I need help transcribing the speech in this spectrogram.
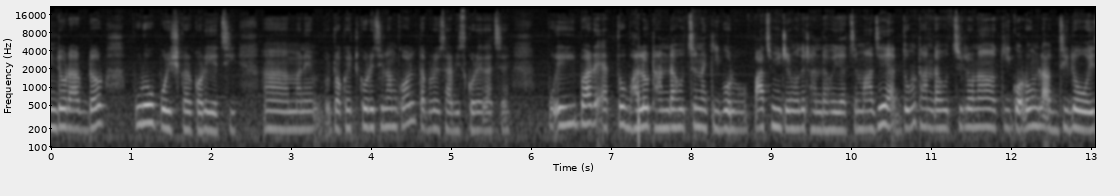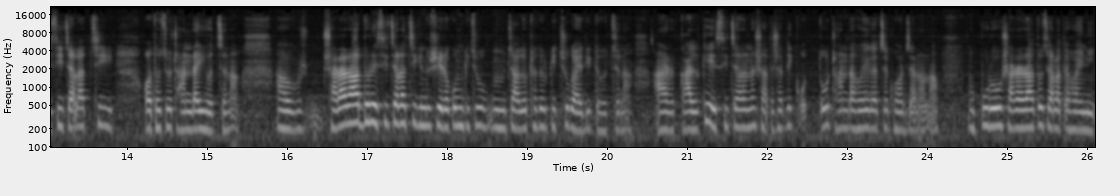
ইনডোর আউটডোর পুরো পরিষ্কার করিয়েছি মানে ডকেট করেছিলাম কল তারপরে সার্ভিস করে গেছে। এইবার এত ভালো ঠান্ডা হচ্ছে না, কি বলব? পাঁচ মিনিটের মধ্যে ঠান্ডা হয়ে যাচ্ছে। মাঝে একদম ঠান্ডা হচ্ছিল না, কি গরম লাগছিল এসি চালাচ্ছি, অথচ ঠান্ডাই হচ্ছে না। সারা রাত ধরে এসি চালাচ্ছি, কিন্তু সেরকম কিছু চাদর ঠাদর কিছু গায়ে দিতে হচ্ছে না। আর কালকে এসি চালানোর সাথে সাথে কত ঠান্ডা হয়ে গেছে ঘর জানো না পুরো সারা রাতও চালাতে হয়নি।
